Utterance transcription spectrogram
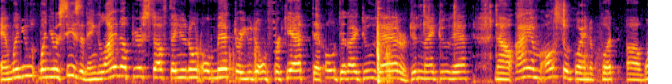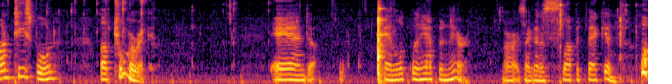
And when you when you're seasoning, line up your stuff. Then you don't omit or you don't forget that. Oh, did I do that or didn't I do that? Now I am also going to put uh, one teaspoon of turmeric. And uh, and look what happened there. All right, so I gotta slop it back in.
